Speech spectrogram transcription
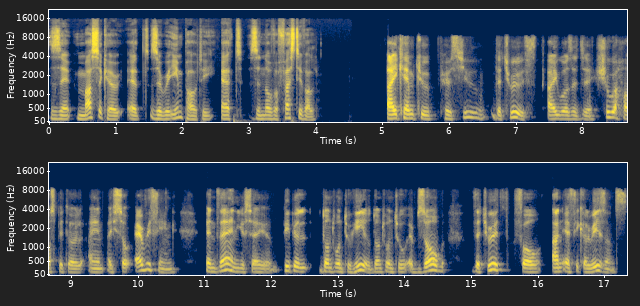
the massacre at the Re'im party at the Nova Festival. I came to pursue the truth. I was at the Shura Hospital and I saw everything. And then you say people don't want to hear, don't want to absorb the truth for unethical reasons.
